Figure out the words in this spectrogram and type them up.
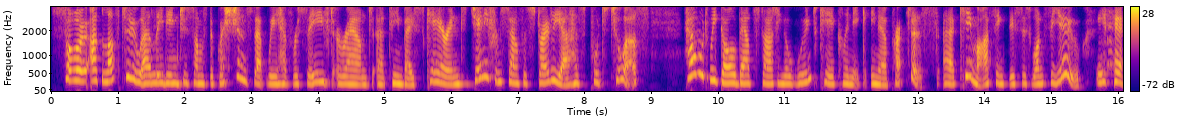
So, I'd love to uh, lead into some of the questions that we have received around uh, team based care. And Jenny from South Australia has put to us how would we go about starting a wound care clinic in our practice? Uh, Kim, I think this is one for you. Yeah,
